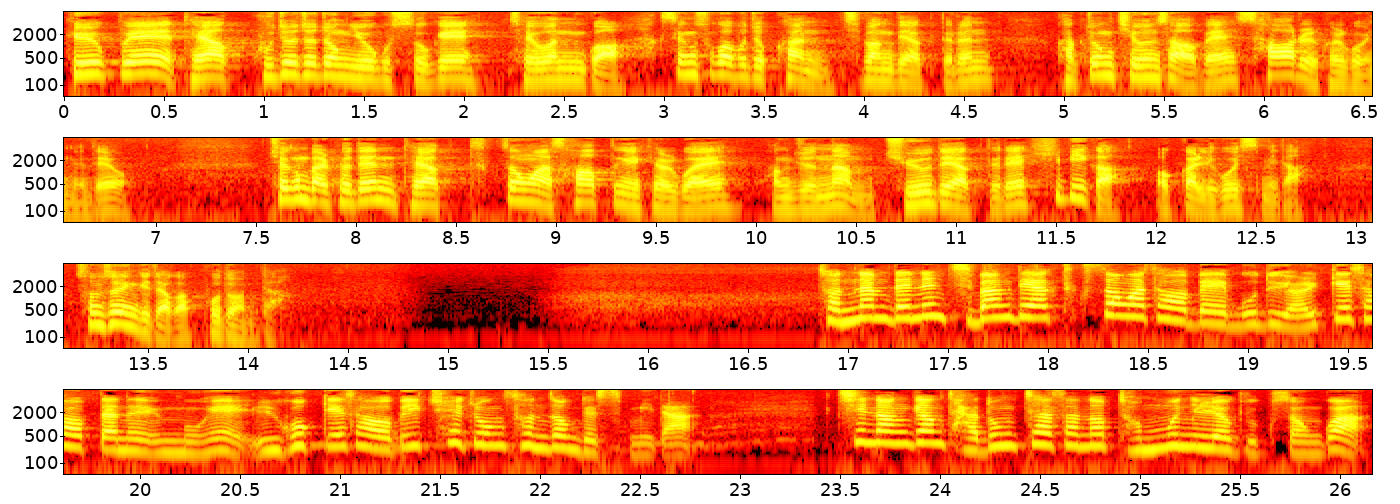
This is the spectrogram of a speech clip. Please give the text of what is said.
교육부의 대학 구조조정 요구 속에 재원과 학생 수가 부족한 지방대학들은 각종 지원 사업에 사활을 걸고 있는데요. 최근 발표된 대학 특성화 사업 등의 결과에 광주 전남 주요 대학들의 희비가 엇갈리고 있습니다. 손소영 기자가 보도합니다. 전남대는 지방대학 특성화 사업에 모두 10개 사업단을 응모해 7개 사업이 최종 선정됐습니다. 친환경 자동차 산업 전문 인력 육성과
